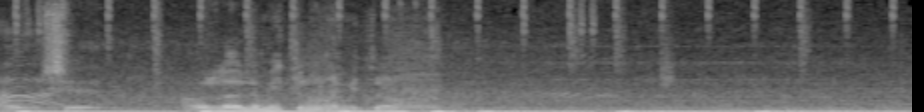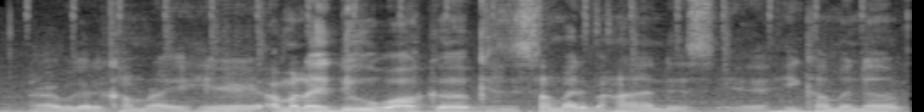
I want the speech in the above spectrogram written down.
Oh shit. Hold up, let me through, let me through. All right, we gotta come right here. I'm gonna let dude walk up because there's somebody behind us. Yeah, he coming up.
